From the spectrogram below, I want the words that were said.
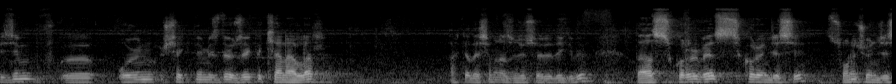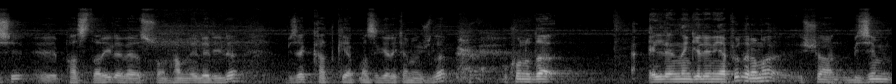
bizim e, oyun şeklimizde özellikle kenarlar arkadaşımın az önce söylediği gibi daha skorer ve skor öncesi, sonuç öncesi e, paslarıyla ve son hamleleriyle bize katkı yapması gereken oyuncular. Bu konuda ellerinden geleni yapıyorlar ama şu an bizim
